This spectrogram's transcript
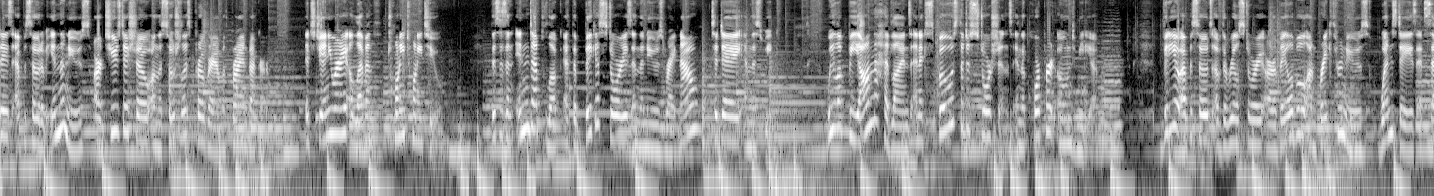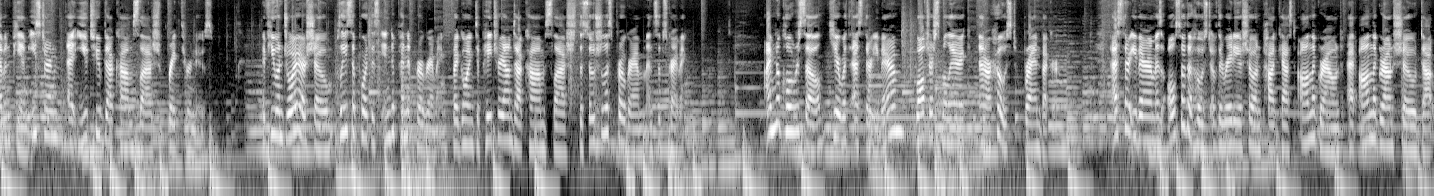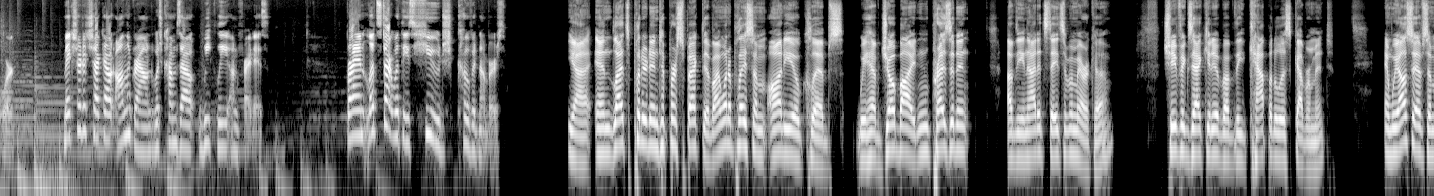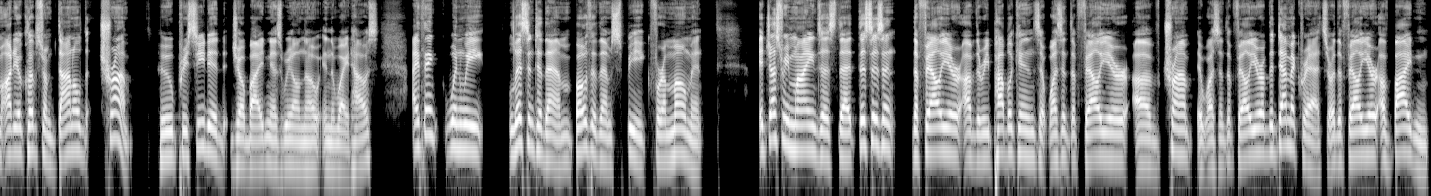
Today's episode of In the News, our Tuesday show on the Socialist Program with Brian Becker. It's January 11th, 2022. This is an in depth look at the biggest stories in the news right now, today, and this week. We look beyond the headlines and expose the distortions in the corporate owned media. Video episodes of The Real Story are available on Breakthrough News Wednesdays at 7 p.m. Eastern at youtube.com slash breakthrough news. If you enjoy our show, please support this independent programming by going to patreon.com slash the socialist program and subscribing. I'm Nicole Roussell, here with Esther Iverem, Walter Smolarek, and our host, Brian Becker. Esther Iverem is also the host of the radio show and podcast On the Ground at onthegroundshow.org. Make sure to check out On the Ground, which comes out weekly on Fridays. Brian, let's start with these huge COVID numbers. Yeah, and let's put it into perspective. I want to play some audio clips. We have Joe Biden, President of the United States of America, Chief Executive of the capitalist government. And we also have some audio clips from Donald Trump, who preceded Joe Biden, as we all know, in the White House. I think when we listen to them, both of them speak for a moment, it just reminds us that this isn't the failure of the Republicans. It wasn't the failure of Trump. It wasn't the failure of the Democrats or the failure of Biden.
